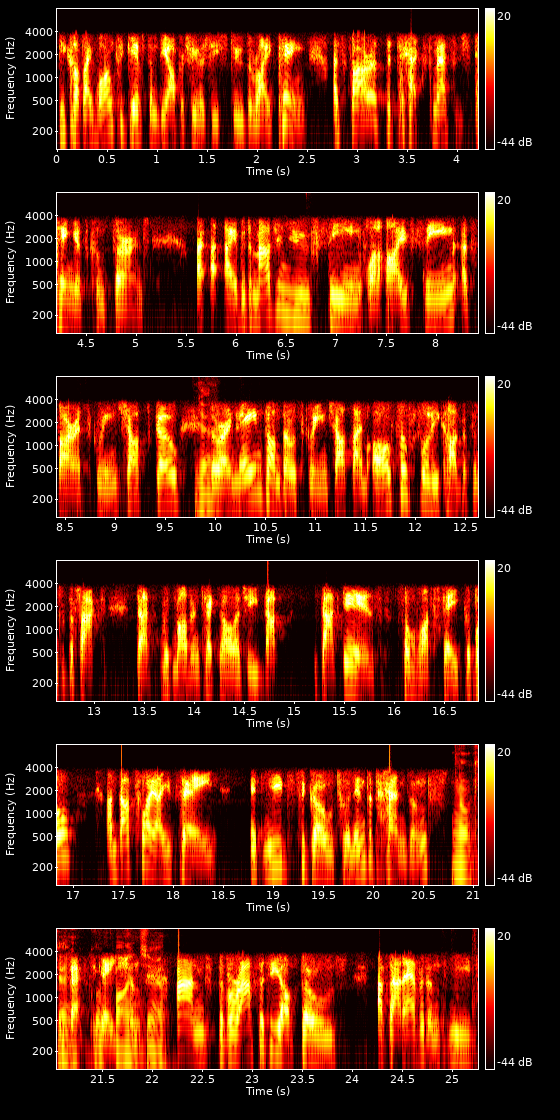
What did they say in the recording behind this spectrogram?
because I want to give them the opportunity to do the right thing. As far as the text message thing is concerned, I, I would imagine you've seen what I've seen as far as screenshots go. Yeah. There are names on those screenshots. I'm also fully cognizant of the fact that with modern technology, that that is somewhat fakeable. And that's why I say it needs to go to an independent okay, investigation, point, yeah. and the veracity of those of that evidence needs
